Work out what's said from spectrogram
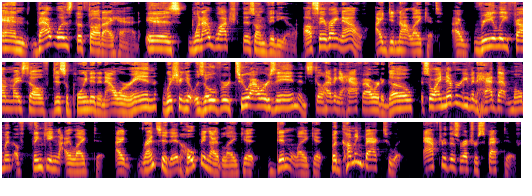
And that was the thought I had is when I watched this on video, I'll say right now, I did not like it. I really found myself disappointed an hour in, wishing it was over two hours in and still having a half hour to go. So I never even had that moment of thinking I liked it. I rented it hoping I'd like it, didn't like it, but coming back to it, after this retrospective,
